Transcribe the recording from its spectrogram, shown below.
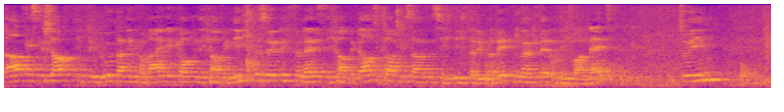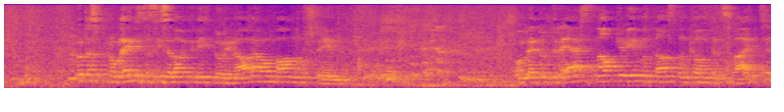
da habe ich es geschafft, ich bin gut an ihm vorbeigekommen, ich habe ihn nicht persönlich verletzt, ich habe ganz klar gesagt, dass ich nicht darüber reden möchte und ich war nett zu ihm. Nur das Problem ist, dass diese Leute nicht nur in Aarau am Bahnhof stehen. Und wenn du den ersten abgewimmelt hast, dann kommt der zweite.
